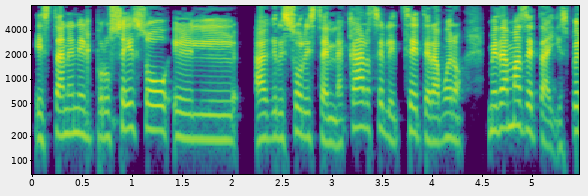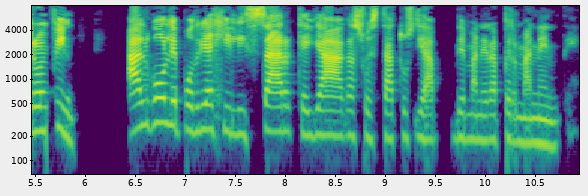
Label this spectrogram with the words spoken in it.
Están en el proceso, el agresor está en la cárcel, etcétera. Bueno, me da más detalles, pero en fin, algo le podría agilizar que ella haga su estatus ya de manera permanente.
